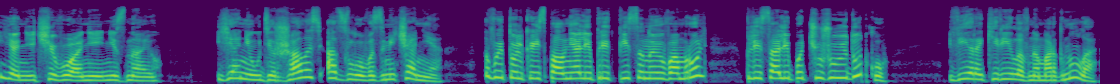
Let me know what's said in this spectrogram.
«Я ничего о ней не знаю». Я не удержалась от злого замечания. «Вы только исполняли предписанную вам роль? Плясали под чужую дудку?» Вера Кирилловна моргнула,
